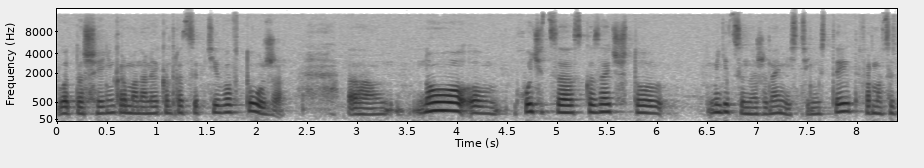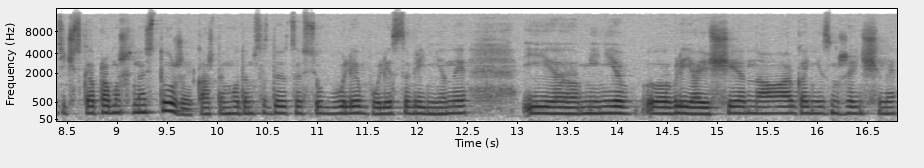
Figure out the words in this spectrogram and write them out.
в отношении гормональных контрацептивов тоже. А, Но э, хочется сказать, что медицина же на месте не стоит, фармацевтическая промышленность тоже. И каждым годом создаются все более и более современные и э, менее э, влияющие на организм женщины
